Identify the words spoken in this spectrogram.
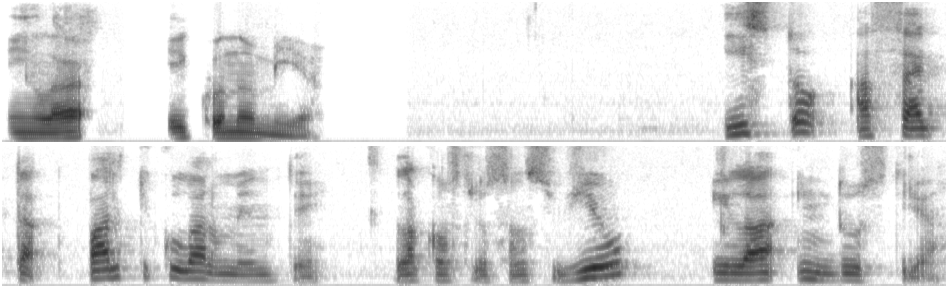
en la economía. Esto afecta particularmente la construcción civil y la industria.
